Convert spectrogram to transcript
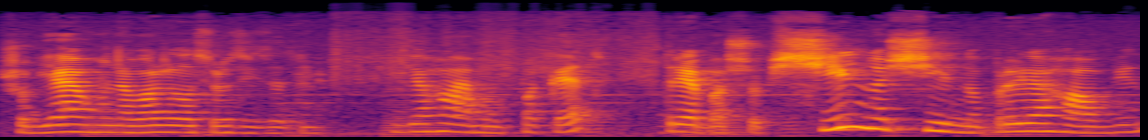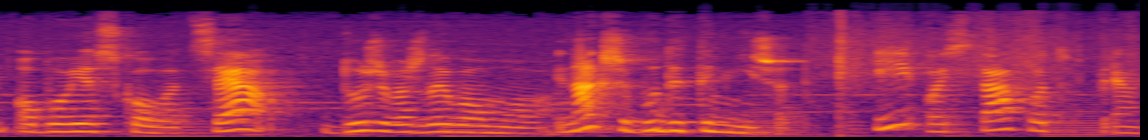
Щоб я його наважилась розрізати. Вдягаємо в пакет. Треба, щоб щільно-щільно прилягав він обов'язково. Це дуже важлива умова. Інакше буде темнішати. І ось так от прям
